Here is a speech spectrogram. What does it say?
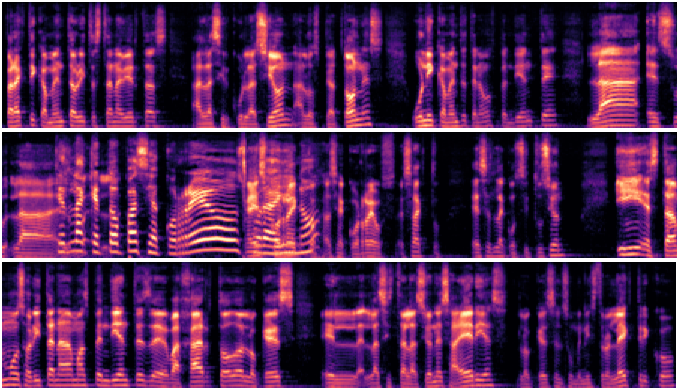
Prácticamente ahorita están abiertas a la circulación, a los peatones. Únicamente tenemos pendiente la... Es, la que es la que topa hacia correos, por ahí, correcto, hacia correos, exacto. Esa es la constitución. Y estamos ahorita nada más pendientes de bajar todo lo que es las instalaciones aéreas, lo que es el suministro eléctrico.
